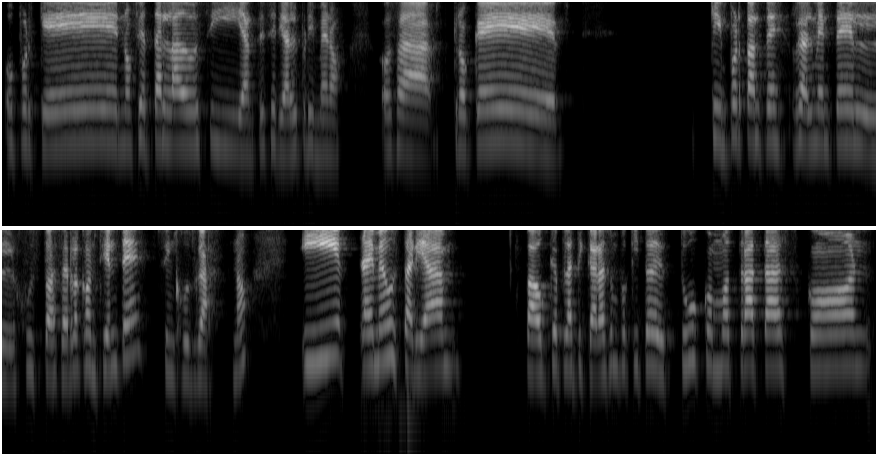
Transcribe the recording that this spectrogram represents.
¿O por qué no fui a tal lado si antes sería el primero? O sea, creo que qué importante realmente el justo hacerlo consciente sin juzgar, ¿no? Y a mí me gustaría, Pau, que platicaras un poquito de tú, cómo tratas con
